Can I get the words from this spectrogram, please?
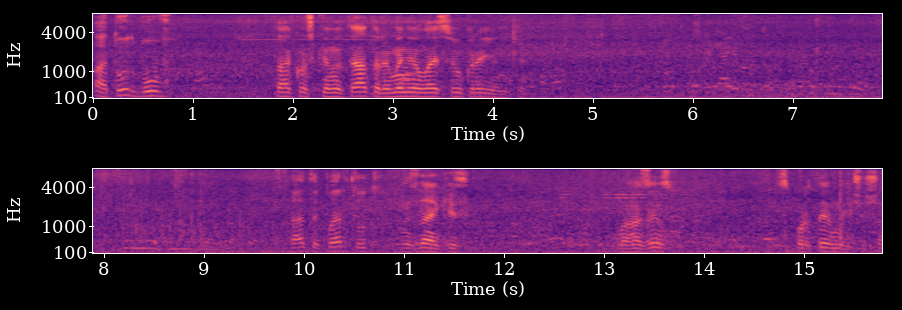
А тут був також кінотеатр імені Лесі Українки. А тепер тут, не знаю, якийсь магазин спортивний чи що.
